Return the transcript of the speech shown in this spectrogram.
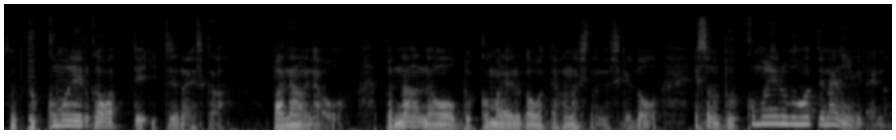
そのぶっ込まれる側って言ったじゃないですか。バナーナをバナーナをぶっ込まれる側って話したんですけどえそのぶっ込まれる側って何みたいなっ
